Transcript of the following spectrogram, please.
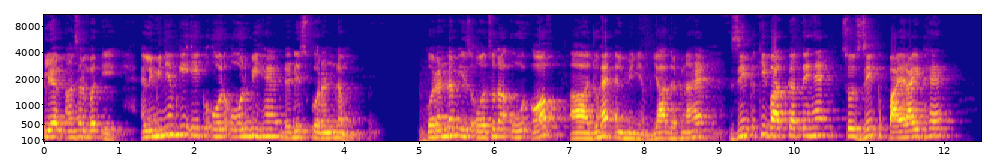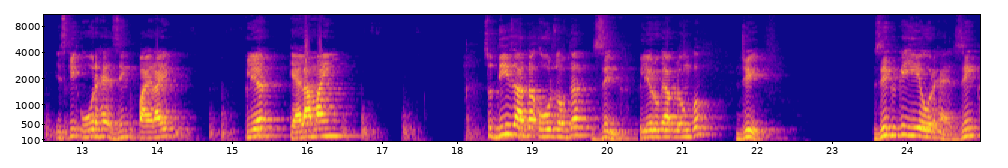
Clear answer number A aluminium की एक और और भी है that is corundum corundum is also the ore of जो है एल्यूमिनियम याद रखना है जिंक की बात करते हैं सो जिंक पायराइट है, इसकी ओर है zinc pyrite clear calamine so these are the ores of the zinc clear हो गया आप लोगों को? जी। जिंक की ये और है। जिंक,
